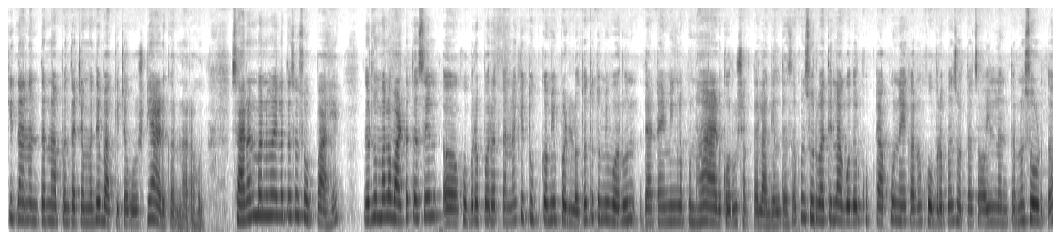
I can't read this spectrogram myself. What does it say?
की त्यानंतर आपण त्याच्यामध्ये बाकीच्या गोष्टी ॲड करणार आहोत. सारण बनवायला तसं सोपं आहे. जर तुम्हाला वाटत असेल खोबरं परतताना की तूप कमी पडलं होतं तर तुम्ही वरून त्या टायमिंगला पुन्हा ॲड करू शकता लागेल तसं. पण सुरुवातीला अगोदर खूप टाकू नये कारण खोबरं पण स्वतःचं ऑइल नंतरनं सोडतं.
